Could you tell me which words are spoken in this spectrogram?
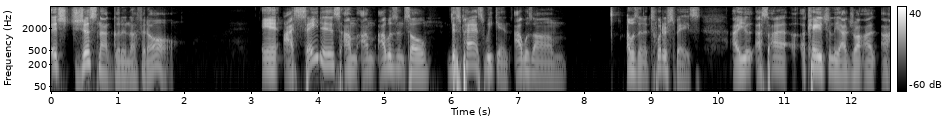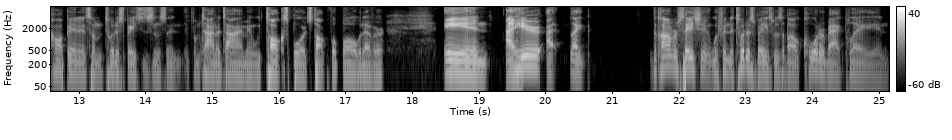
It's just not good enough at all. And I say this, I'm I'm I wasn't so this past weekend, I was um I was in a Twitter space. I, I, I occasionally I draw I, I, hop in in some Twitter spaces and, and from time to time and we talk sports, talk football, whatever. And I hear I like the conversation within the Twitter space was about quarterback play and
